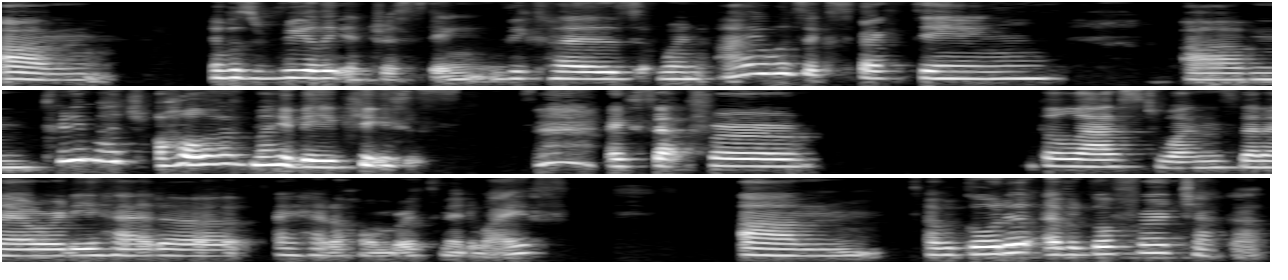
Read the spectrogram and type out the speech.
Um, it was really interesting because when I was expecting um, pretty much all of my babies, except for the last ones that I already had a I had a home birth midwife um, I would go to I would go for a checkup,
